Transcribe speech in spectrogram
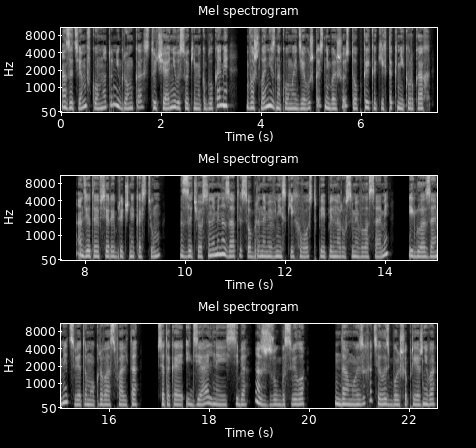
а затем в комнату негромко, стуча невысокими каблуками, вошла незнакомая девушка с небольшой стопкой каких-то книг в руках, одетая в серый брючный костюм, с зачесанными назад и собранными в низкий хвост пепельно-русыми волосами и глазами цвета мокрого асфальта. Вся такая идеальная из себя, аж зубы свело. Домой захотелось больше прежнего.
